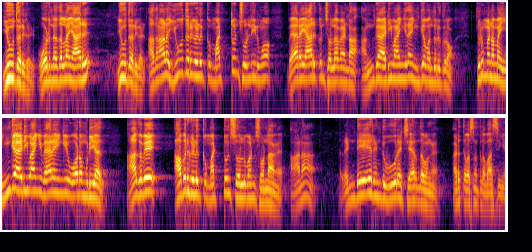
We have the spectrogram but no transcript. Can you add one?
யூதர்கள். ஓடுனதெல்லாம் யாரு? யூதர்கள். அதனால யூதர்களுக்கு மட்டும் சொல்லிடுவோம் வேற யாருக்கும் சொல்ல வேண்டாம். அங்க அடி வாங்கி தான் இங்க வந்திருக்கிறோம். திரும்ப நம்ம இங்க அடி வாங்கி வேற எங்கேயும் ஓட முடியாது. ஆகவே அவர்களுக்கு மட்டும் சொல்லுவன்னு சொன்னாங்க. ஆனா ரெண்டே ரெண்டு ஊரை சேர்ந்தவங்க அடுத்த வசனத்துல வாசிங்க.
